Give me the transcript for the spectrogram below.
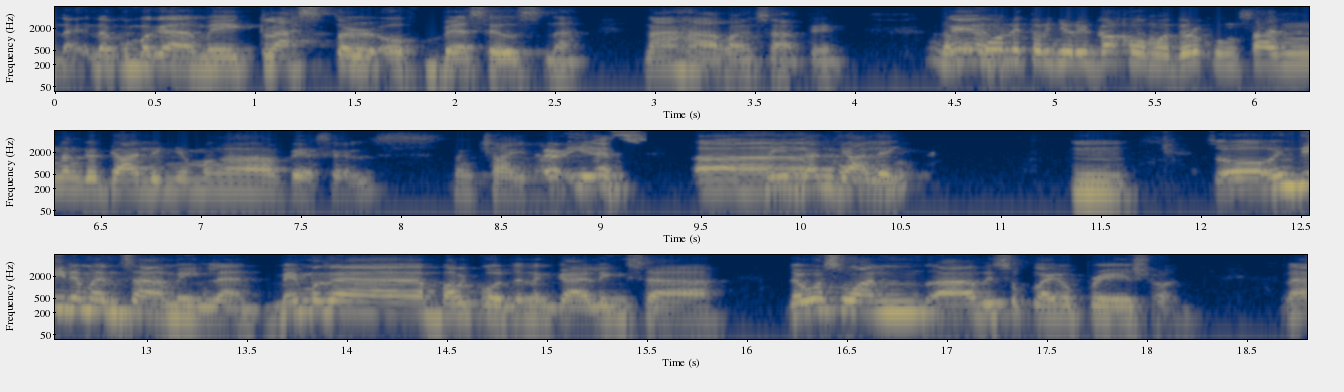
na, na kumbaga, may cluster of vessels na naharang sa atin. Nag-monitor nyo rin ba, Commodore, kung saan nanggagaling yung mga vessels ng China? Uh, yes. Uh, mainland kung, galing? Mm, so, hindi naman sa mainland. May mga barko na nanggaling sa... There was one uh, resupply operation na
